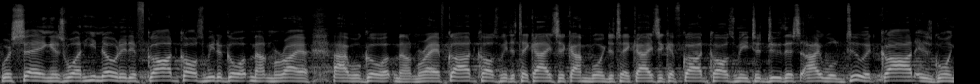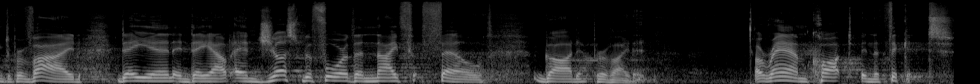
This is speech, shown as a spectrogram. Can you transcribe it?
was saying is what he noted if God calls me to go up Mount Moriah, I will go up Mount Moriah. If God calls me to take Isaac, I'm going to take Isaac. If God calls me to do this, I will do it. God is going to provide day in and day out. And just before the knife fell, God provided. A ram caught in the thicket.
